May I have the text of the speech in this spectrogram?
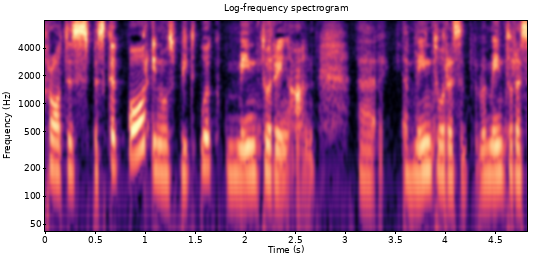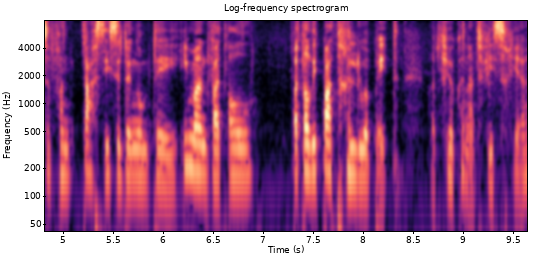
gratis beskikbaar en ons bied ook mentoring aan. Uh, 'n mentor is 'n mentor is 'n fantastiese ding om te hê. Iemand wat al wat al die pad geloop het wat vir jou kan advies gee.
